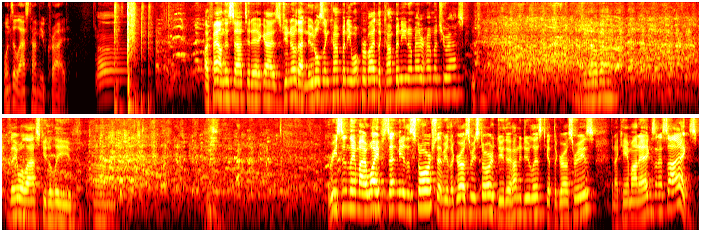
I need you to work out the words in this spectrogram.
When's the last time you cried? Uh, I found this out today, guys. Did you know that Noodles and Company won't provide the company no matter how much you ask? Did you, Did you know that? They will ask you to leave. Um, recently, my wife sent me to the store. She sent me to the grocery store to do the honeydew list, get the groceries. And I came on eggs and I saw eggs.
